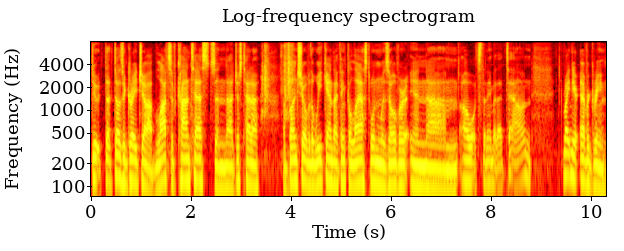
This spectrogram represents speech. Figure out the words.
do, that does a great job. Lots of contests, and uh, just had a, a bunch over the weekend. I think the last one was over in um, oh, what's the name of that town? Right near Evergreen.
